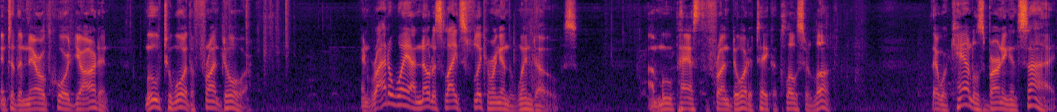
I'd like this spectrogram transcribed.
into the narrow courtyard and moved toward the front door. And right away, I noticed lights flickering in the windows. I moved past the front door to take a closer look. There were candles burning inside,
